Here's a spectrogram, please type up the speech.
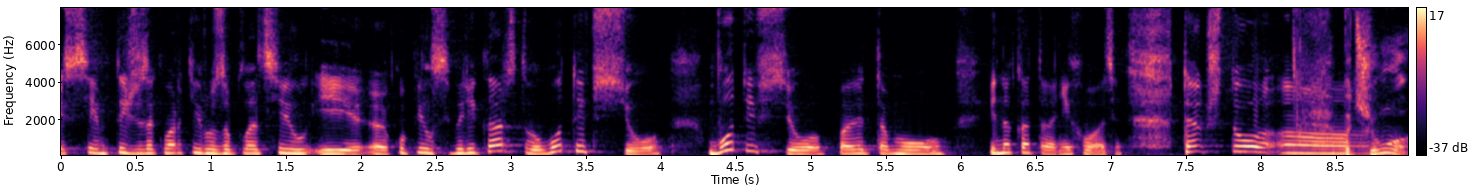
6-7 тысяч за квартиру заплатил и э, купил себе лекарства, вот и все. Вот и все. Поэтому и на кота не хватит. Так что... э, Почему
